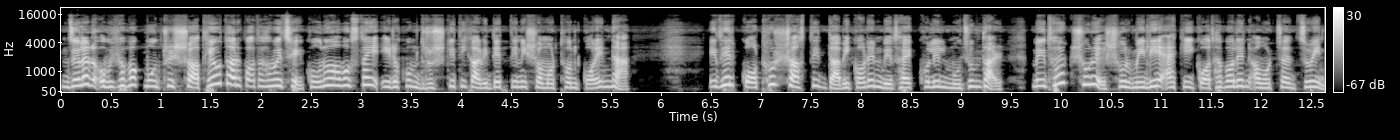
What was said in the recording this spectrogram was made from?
জেলার অভিভাবক মন্ত্রীর সাথেও তার কথা হয়েছে। কোনো অবস্থায় এরকম দুষ্কৃতিকারীদের তিনি সমর্থন করেন না। এদের কঠোর শাস্তির দাবি করেন বিধায়ক খলিল মজুমদার। বিধায়ক সুরে সুর মিলিয়ে একই কথা বলেন অমরচাঁদ জৈন।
